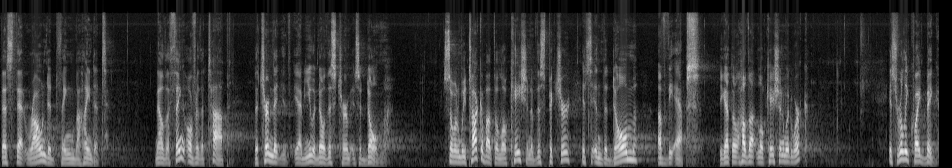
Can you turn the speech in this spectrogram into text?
That's that rounded thing behind it. Now, the thing over the top, the term that you, I mean, you would know this term, it's a dome. So when we talk about the location of this picture, it's in the dome of the apse. You got the, how that location would work? It's really quite big.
